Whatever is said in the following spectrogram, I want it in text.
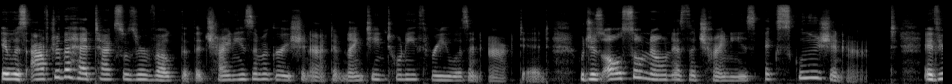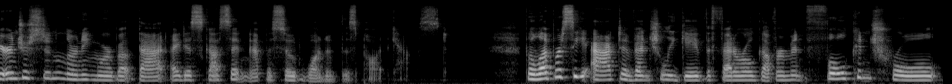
It was after the head tax was revoked that the Chinese Immigration Act of 1923 was enacted, which is also known as the Chinese Exclusion Act. If you're interested in learning more about that, I discuss it in episode 1 of this podcast. The Leprosy Act eventually gave the federal government full control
